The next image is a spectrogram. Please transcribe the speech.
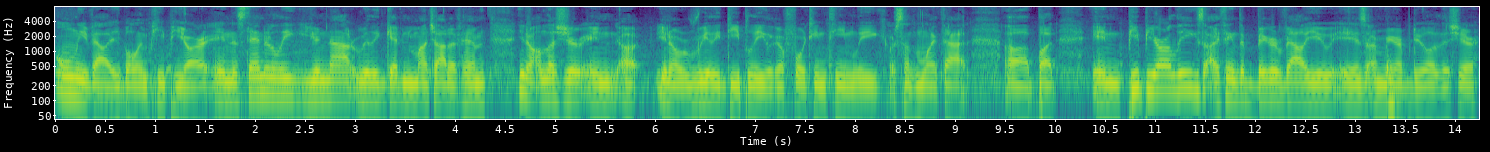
only valuable in PPR. In the standard league, you're not really getting much out of him, you know, unless you're in a, you know really deep league like a 14 team league or something like that. Uh, but in PPR leagues, I think the bigger value is Ameer Abdullah this year.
